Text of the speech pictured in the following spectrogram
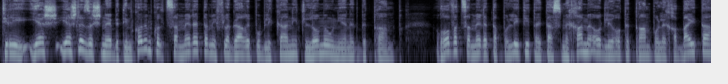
תראי, יש, יש לזה שני היבטים. קודם כל, צמרת המפלגה הרפובליקנית לא מעוניינת בטראמפ. רוב הצמרת הפוליטית הייתה שמחה מאוד לראות את טראמפ הולך הביתה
